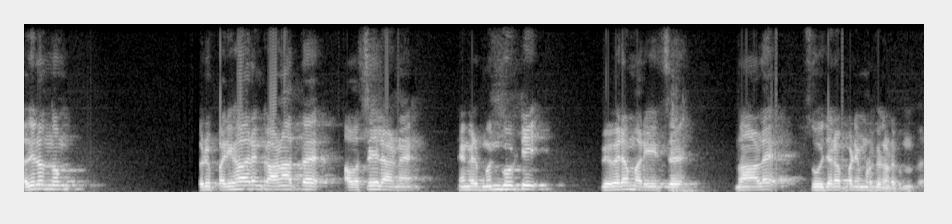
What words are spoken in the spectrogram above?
അതിലൊന്നും ഒരു പരിഹാരം കാണാത്ത അവസ്ഥയിലാണ് ഞങ്ങൾ മുൻകൂട്ടി വിവരം അറിയിച്ച് നാളെ സൂചന പണിമുടക്ക് നടക്കുന്നത്.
